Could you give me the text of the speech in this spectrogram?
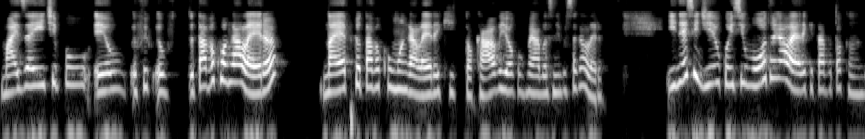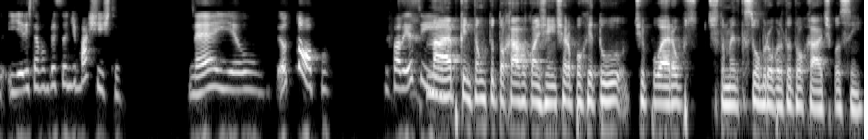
Mas aí, tipo, eu, eu, fui, eu, eu tava com a galera. Na época eu tava com uma galera que tocava e eu acompanhava sempre essa galera. E nesse dia eu conheci uma outra galera que tava tocando. E eles estavam precisando de baixista. Né? E eu, eu topo. Eu falei assim. Na época, então, que tu tocava com a gente, era porque tu, tipo, era o instrumento que sobrou pra tu tocar, tipo assim.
